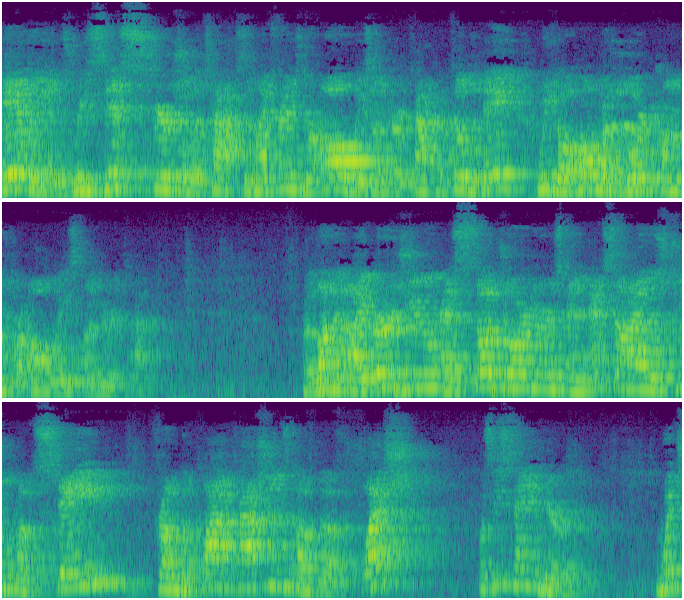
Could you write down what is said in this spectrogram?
aliens resist spiritual attacks. And my friends, we're always under attack. Until the day we go home or the Lord comes, we're always under attack. Beloved, I urge you as sojourners and exiles to abstain from the passions of the flesh. What's he saying here? Which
